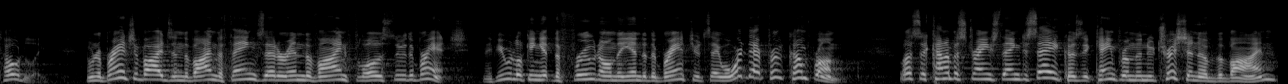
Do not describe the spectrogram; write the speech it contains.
Totally. And when a branch abides in the vine, the things that are in the vine flows through the branch. If you were looking at the fruit on the end of the branch, you'd say, well, where'd that fruit come from? Well, it's a kind of a strange thing to say because it came from the nutrition of the vine,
